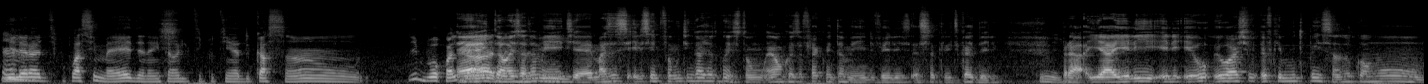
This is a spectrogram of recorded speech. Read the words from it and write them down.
Ele Aham. era, tipo, classe média, né? Então ele, tipo, tinha educação de boa qualidade. É, então, né? exatamente. É, mas esse- ele sempre foi muito engajado com isso. Então é uma coisa frequente também ele ver ele, essas críticas dele. Pra, e aí ele, ele eu, eu acho, eu fiquei muito pensando como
